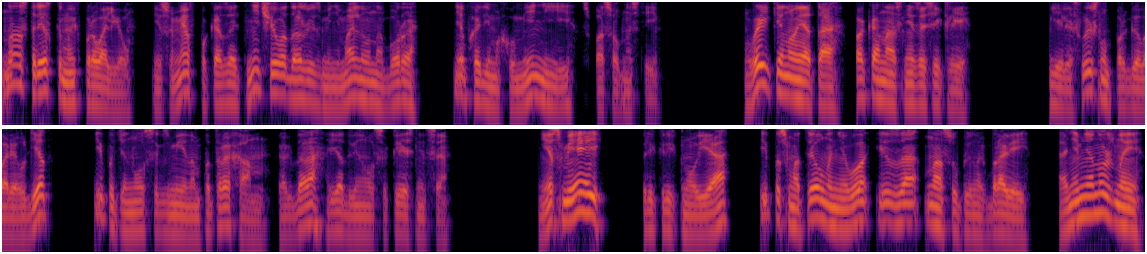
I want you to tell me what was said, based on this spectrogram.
Но с треском их провалил, не сумев показать ничего даже из минимального набора необходимых умений и способностей. «Выкину это, пока нас не засекли», — еле слышно проговорил дед, и потянулся к змеиным потрохам, когда я двинулся к лестнице. «Не смей!» — прикрикнул я и посмотрел на него из-за насупленных бровей. «Они мне нужны».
